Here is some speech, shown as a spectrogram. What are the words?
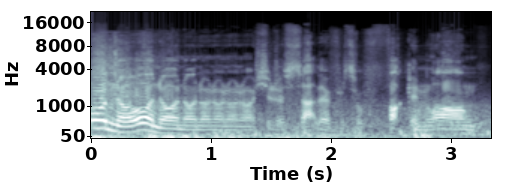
Oh no, oh no, no, no, no, no, no. I should have sat there for so fucking long.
